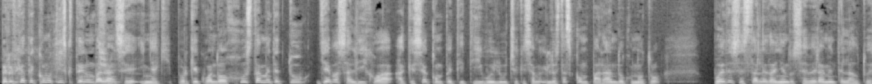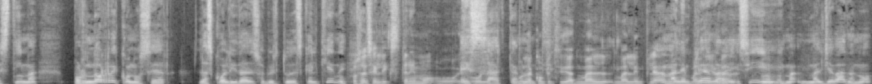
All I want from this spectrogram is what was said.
pero fíjate cómo tienes que tener un balance, Iñaki, porque cuando justamente tú llevas al hijo a, a que sea competitivo y luche, que sea, y lo estás comparando con otro, puedes estarle dañando severamente la autoestima por no reconocer las cualidades o virtudes que él tiene. O sea, es el extremo o, o- o la Exactamente. competitividad mal, mal empleada. mal empleada, eh, sí, y ma- mal llevada, ¿no?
